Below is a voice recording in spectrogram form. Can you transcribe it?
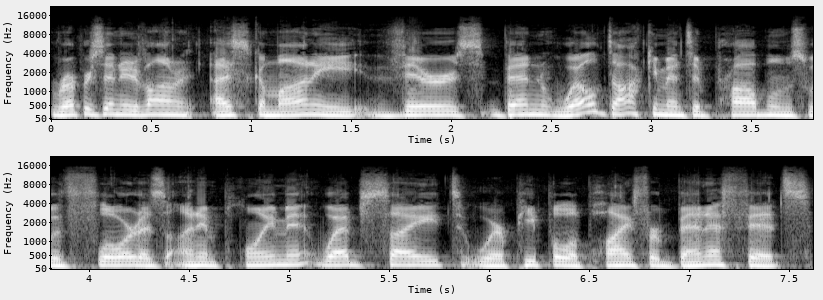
representative Anna Eskamani, there's been well documented problems with Florida's unemployment website where people apply for benefits.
